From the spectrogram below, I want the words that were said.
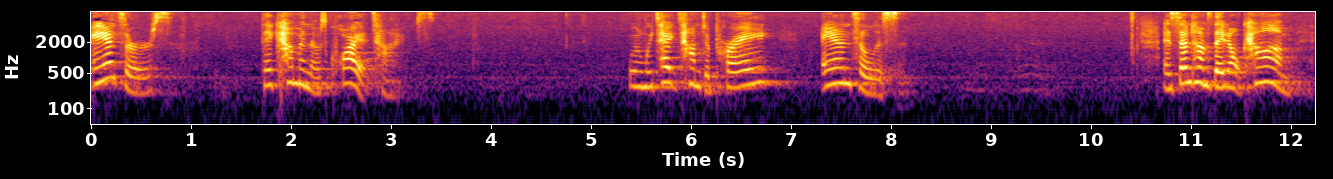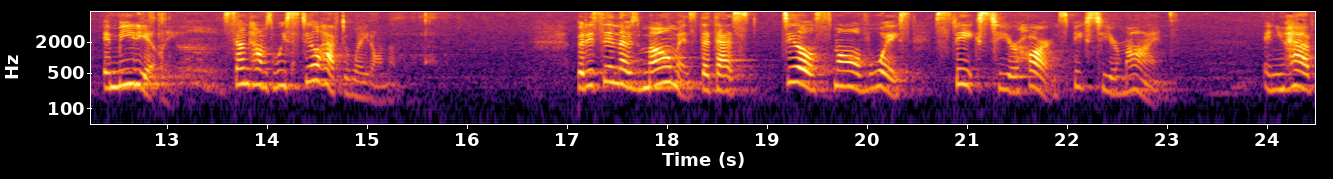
answers, they come in those quiet times. When we take time to pray and to listen. And sometimes they don't come immediately. Sometimes we still have to wait on them. But it's in those moments that that still small voice speaks to your heart and speaks to your mind. And you have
